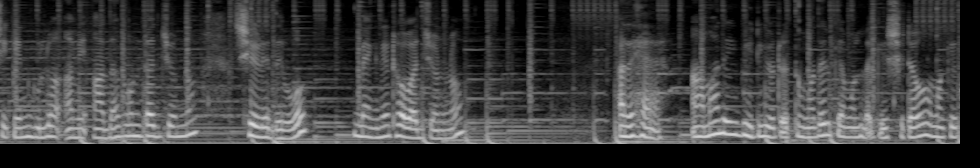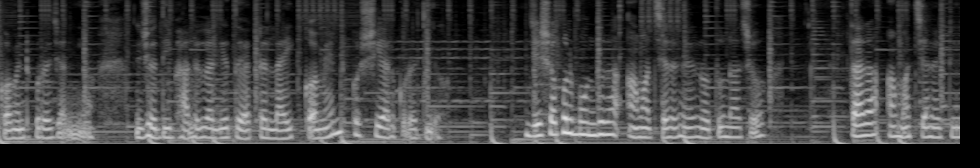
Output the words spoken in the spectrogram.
চিকেনগুলো আমি আধা ঘণ্টার জন্য ছেড়ে দেব, ম্যাগনেট হওয়ার জন্য। আর হ্যাঁ আমার এই ভিডিওটা তোমাদের কেমন লাগে সেটাও আমাকে কমেন্ট করে জানিও। যদি ভালো লাগে তো একটা লাইক, কমেন্ট ও শেয়ার করে দিও। যে সকল বন্ধুরা আমার চ্যানেলে নতুন আছো, তারা আমার চ্যানেলটি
